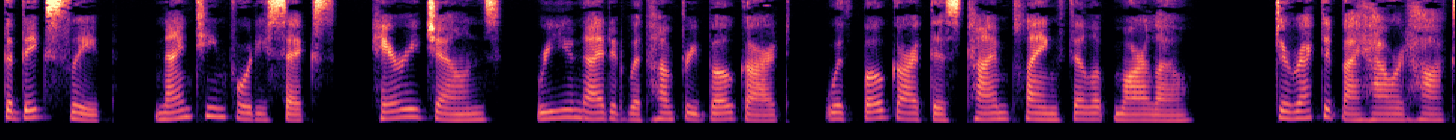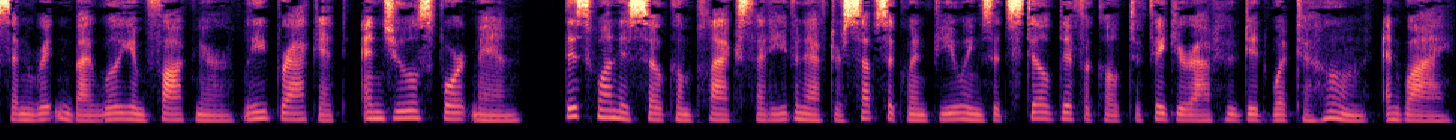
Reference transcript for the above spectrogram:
The Big Sleep, 1946, Harry Jones, reunited with Humphrey Bogart, with Bogart this time playing Philip Marlowe. Directed by Howard Hawks and written by William Faulkner, Leigh Brackett, and Jules Furthman, this one is so complex that even after subsequent viewings it's still difficult to figure out who did what to whom and why.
